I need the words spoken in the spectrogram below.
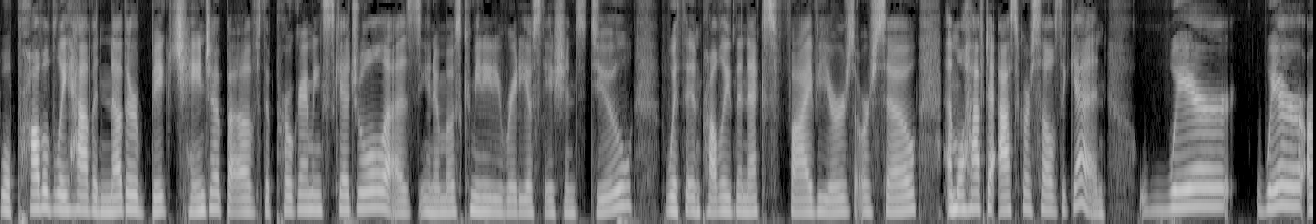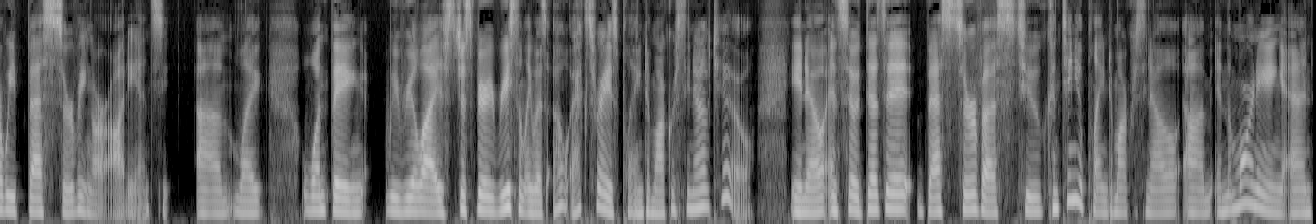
We'll probably have another big changeup of the programming schedule, as you know most community radio stations do, within probably the next five years or so. And we'll have to ask ourselves again, where where are we best serving our audience? Um, like one thing we realized just very recently was, oh, X-Ray is playing Democracy Now too, you know. And so, does it best serve us to continue playing Democracy Now um, in the morning and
